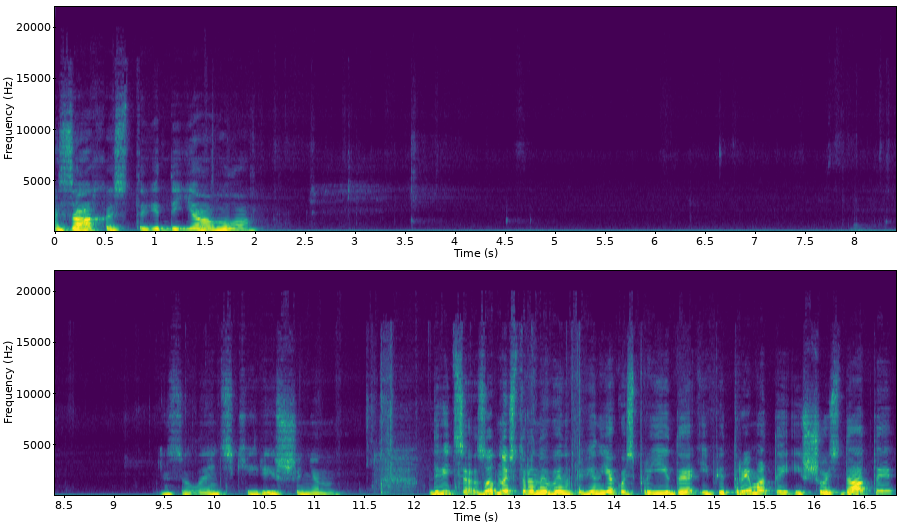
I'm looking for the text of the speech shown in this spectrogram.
Захист від диявола. Зеленський рішення. Дивіться, з одної сторони, він, він якось приїде і підтримати, і щось дати.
